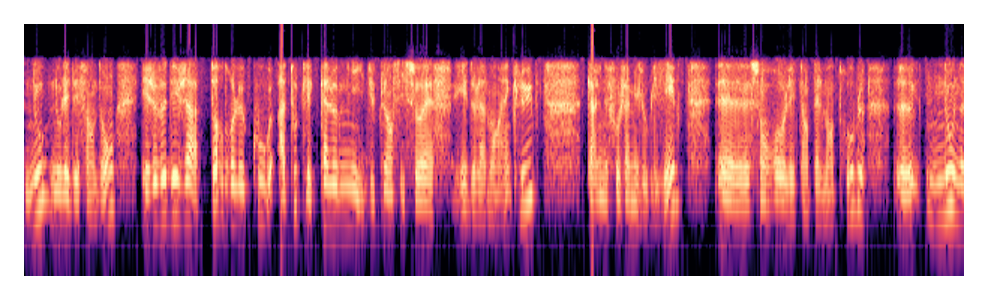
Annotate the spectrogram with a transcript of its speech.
Nous, nous les défendons, et je veux déjà tordre le cou à toutes les calomnies du clan Sissoef et de l'amant inclus, car il ne faut jamais l'oublier, euh, son rôle étant tellement trouble. Euh, nous ne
